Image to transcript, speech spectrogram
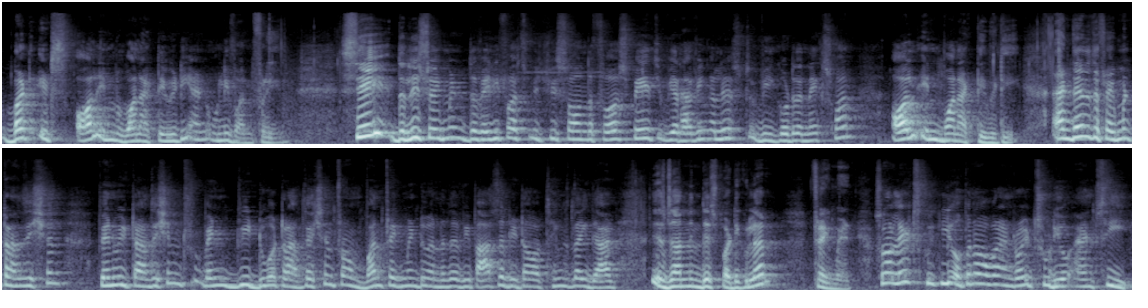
but it's all in one activity and only one frame. Say the list fragment, the very first which we saw on the first page, we are having a list, we go to the next one, all in one activity. And then the fragment transition, when we transition, when we do a transaction from one fragment to another, we pass the data or things like that is done in this particular fragment. So now let's quickly open up our Android Studio and see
